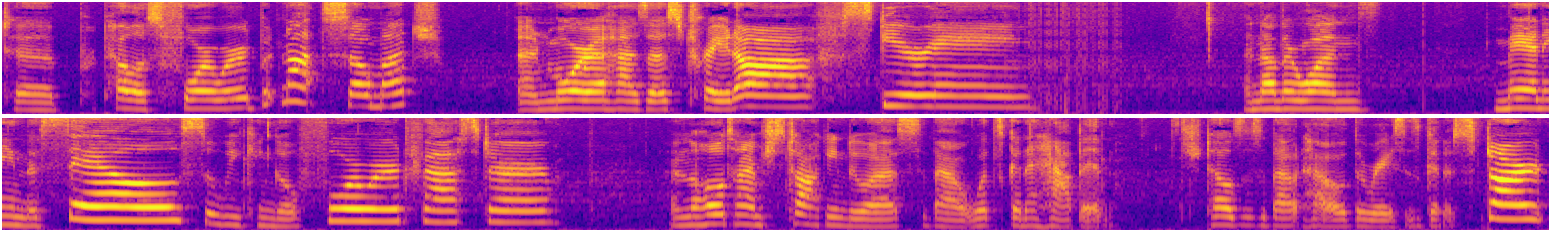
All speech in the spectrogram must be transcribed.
to propel us forward, but not so much. And Mora has us trade off, steering. Another one's manning the sails so we can go forward faster. And the whole time she's talking to us about what's going to happen. She tells us about how the race is going to start,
